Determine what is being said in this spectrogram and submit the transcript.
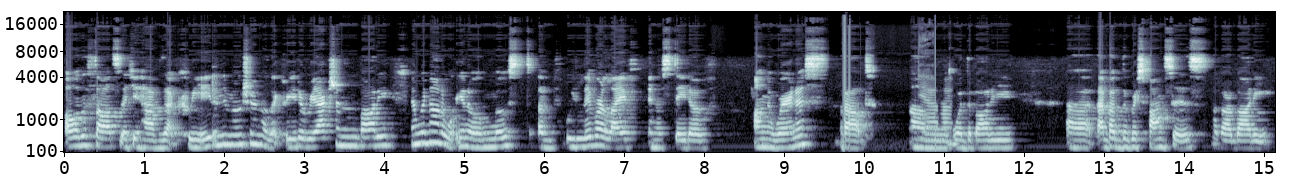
all the thoughts that you have that create an emotion or that create a reaction in the body. And we're not aware, you know, most of, we live our life in a state of unawareness about um, yeah. what the body, uh, about the responses of our body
